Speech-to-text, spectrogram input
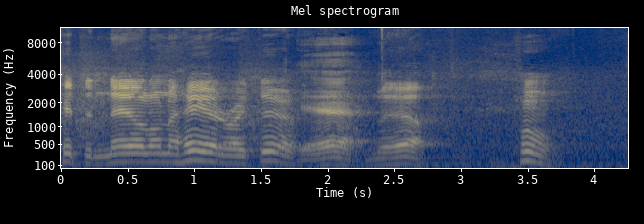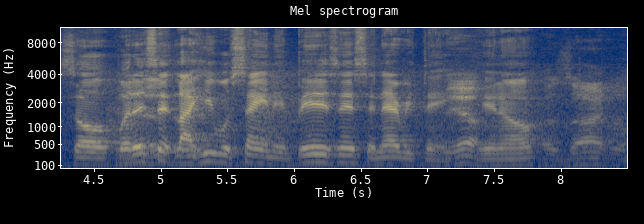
hit the nail on the head right there. yeah. Yeah. Hmm. So, but it's it like he was saying in business and everything. Yeah. You know? Exactly.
